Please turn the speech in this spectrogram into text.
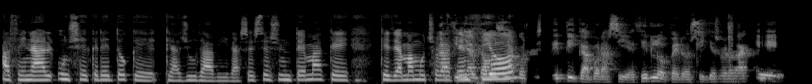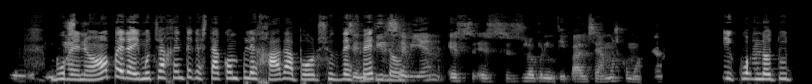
al final, un secreto que, ayuda a vidas. Ese es un tema que, llama mucho la atención. es una cosa estética, por así decirlo, pero sí que es verdad que. Bueno, pero hay mucha gente que está complejada por sus defectos. Sentirse bien es, es lo principal, seamos como seamos. Y cuando tú,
